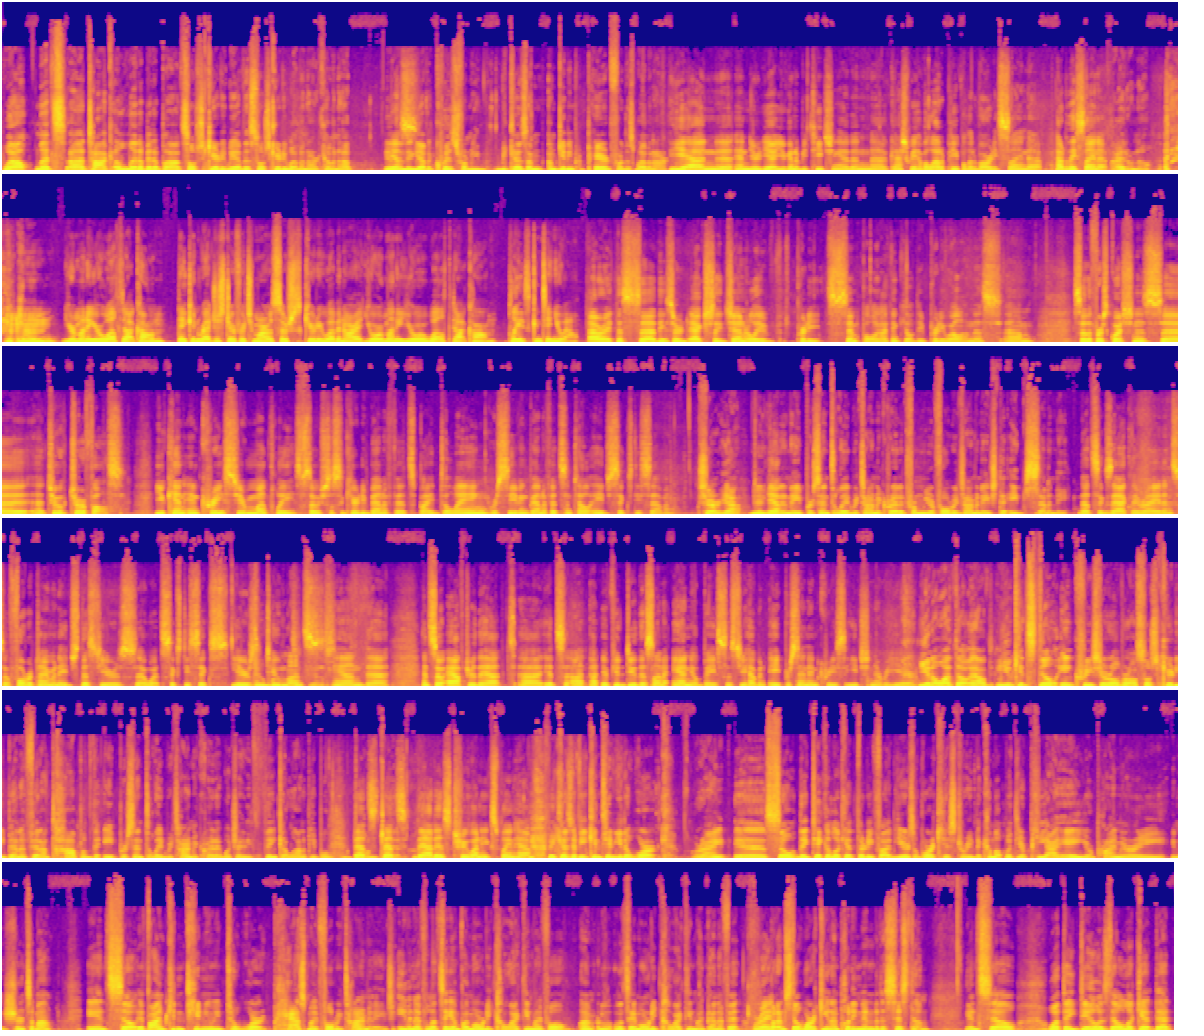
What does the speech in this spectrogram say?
Well, let's uh, talk a little bit about Social Security. We have this Social Security webinar coming up. And Yes. then you have a quiz for me because I'm I'm getting prepared for this webinar. Yeah, and uh, and you're yeah you're going to be teaching it, and uh, gosh, we have a lot of people that have already signed up. How do they sign up? I don't know. yourmoneyyourwealth.com. They can register for tomorrow's Social Security webinar at yourmoneyyourwealth.com. Please continue, Al. All right, this uh, these are actually generally pretty simple. I think you'll do pretty well on this. Um, so the first question is uh, uh, true, true or false? You can increase your monthly Social Security benefits by delaying receiving benefits until age 67. Sure, yeah. You get Yeah. an 8% delayed retirement credit from your full retirement age to age 70. That's exactly right. And so full retirement age this year is uh, what 66 years two and two months, months. yes. And uh, and so after that, uh, it's uh, uh, if you do this on an annual basis, you have an eight percent increase each and every year. You know what, though, Al? You can still increase your overall Social Security benefit on top of the 8% delayed retirement credit, which I think a lot of people That's don't that's get. that is true. Why don't you explain how? Because if you continue to work, right, is so they take a look at 35 years of work history to come up with your PIA, your primary insurance amount. And so if I'm continuing to work past my full retirement age, even if, let's say, if I'm already collecting my full, um, let's say I'm already collecting my benefit, Right. but I'm still working, and I'm putting into the system. And so what they do is they'll look at that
